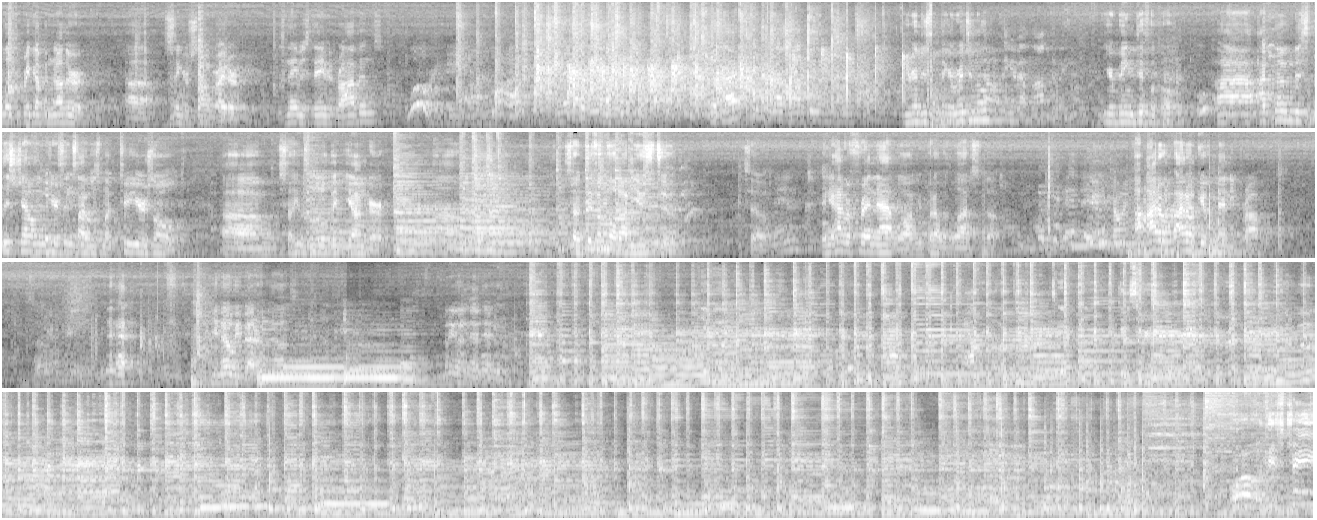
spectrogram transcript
I'd like to bring up another uh, singer-songwriter. His name is David Robins. What's that? You're going to do something original? Something about not doing one. You're being difficult. Uh, I've known this, this gentleman here since I was, what, two years old. Um, so he was a little bit younger. Um, so difficult I'm used to. So when you have a friend that long, you put up with a lot of stuff. I, I don't I don't give him any problems. So. you know me better, Alex. What are you gonna do, Dave? This train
